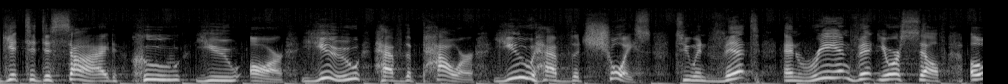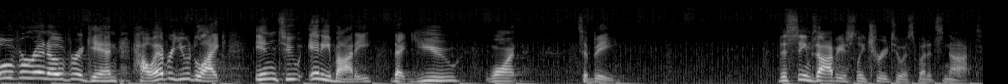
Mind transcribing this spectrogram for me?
get to decide who you are. You have the power. You have the choice to invent and reinvent yourself over and over again, however you'd like, into anybody that you want to be. This seems obviously true to us, but it's not.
